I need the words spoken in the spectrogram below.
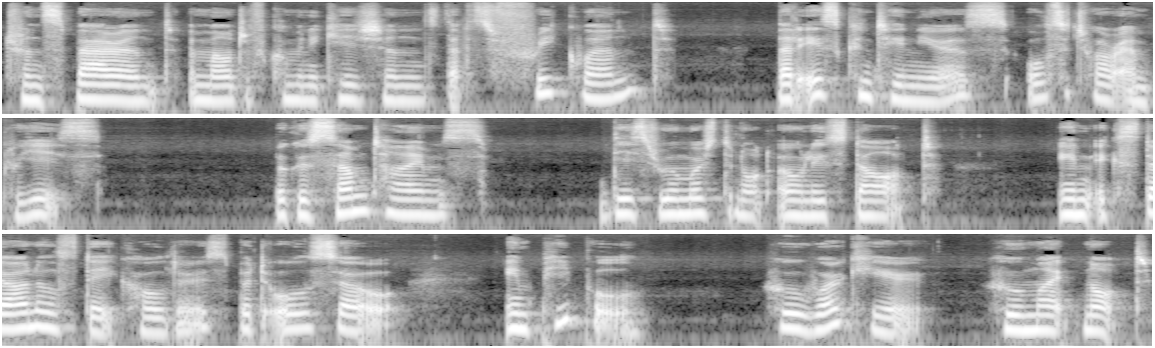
transparent amount of communications that is frequent, that is continuous, also to our employees? Because sometimes these rumors do not only start in external stakeholders, but also in people who work here who might not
